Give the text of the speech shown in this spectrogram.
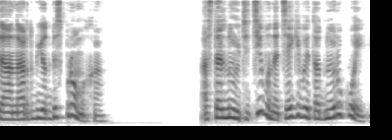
Теонард бьет без промаха. Остальную тетиву натягивает одной рукой,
